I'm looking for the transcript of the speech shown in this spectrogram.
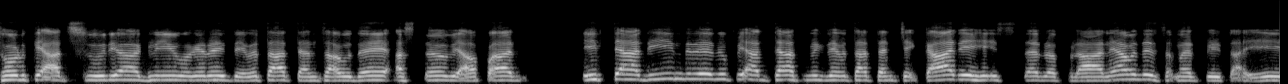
थोडक्यात सूर्य अग्नी वगैरे देवता त्यांचा उदय अस्त व्यापार इत्यादी इंद्रिय रूपी आध्यात्मिक देवता त्यांचे कार्य हे सर्व प्राण्यामध्ये समर्पित आहे.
